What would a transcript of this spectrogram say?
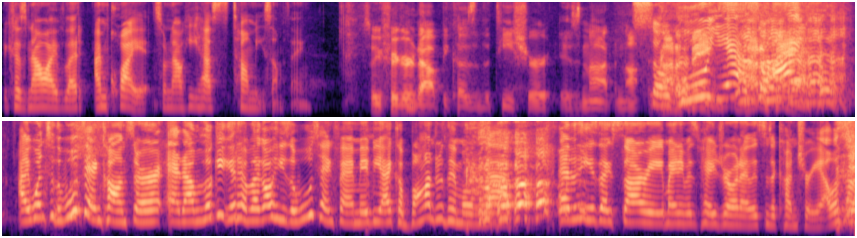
because now I've let, I'm quiet. So now he has to tell me something. So you figured it out because the T-shirt is not not, So not a who, thing. yeah, so a. I, I went to the Wu Tang concert and I'm looking at him like, oh, he's a Wu Tang fan. Maybe I could bond with him over that. and then he's like, sorry, my name is Pedro and I listen to country. I was like,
